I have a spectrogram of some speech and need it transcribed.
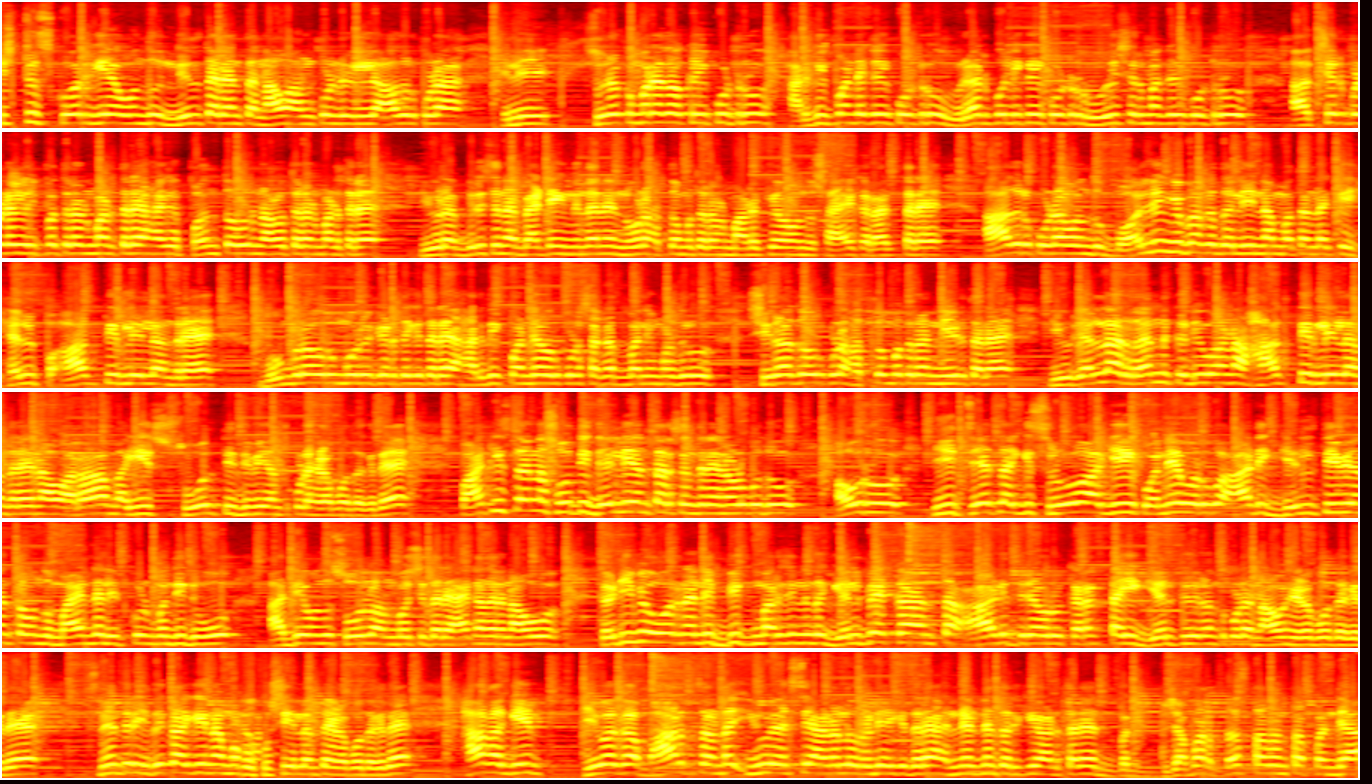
ಇಷ್ಟು ಸ್ಕೋರ್ಗೆ ಒಂದು ನಿಲ್ತಾರೆ ಅಂತ ನಾವು ಅನ್ಕೊಂಡಿರಲಿಲ್ಲ. ಆದರೂ ಕೂಡ ಇಲ್ಲಿ ಸೂರ್ಯಕುಮಾರ್ ಯಾದವ್ ಕೈ ಕೊಟ್ಟರು ಹಾರ್ದಿಕ್ ಪಾಂಡೆ ಕೈ ಕೊಟ್ಟರು ವಿರಾಟ್ ಕೊಹ್ಲಿ ಕೈ ಕೊಟ್ಟರು ರೋಹಿತ್ ಶರ್ಮಾ ಕೈ ಕೊಟ್ಟರು ಅಕ್ಷರ್ ಪಟೇಲ್ ಇಪ್ಪತ್ತು ರನ್ ಮಾಡ್ತಾರೆ, ಹಾಗೆ ಪಂತ್ ಅವರು ನಲವತ್ತು ರನ್ ಮಾಡ್ತಾರೆ. ಇವರ ಬಿರುಸಿನ ಬ್ಯಾಟಿಂಗ್ನಿಂದಲೇ ನೂರ ಹತ್ತೊಂಬತ್ತು ರನ್ ಮಾಡೋಕ್ಕೆ ಒಂದು ಸಹಾಯಕರಾಗ್ತಾರೆ. ಆದರೂ ಕೂಡ ಒಂದು ಬೌಲಿಂಗ್ ವಿಭಾಗದಲ್ಲಿ ನಮ್ಮ ತಂಡಕ್ಕೆ ಹೆಲ್ಪ್ ಆಗ್ತಿರ್ಲಿಲ್ಲ ಅಂದರೆ ಬುಮ್ರಾ ಅವರು ಮೂರು ವಿಕೆಟ್ ತೆಗಿತಾರೆ. ಹಾರ್ದಿಕ್ ಪಾಂಡೆ ಅವರು ಕೂಡ ಸಖತ್ ಬಾಲಿಂಗ್ ಮಾಡಿದ್ರು. ಸಿರಾಜ್ ಅವರು ಕೂಡ ಹತ್ತೊಂಬತ್ತು ರನ್ ನೀಡ್ತಾರೆ. ಇವರೆಲ್ಲ ರನ್ ಕಡಿವಾಣ ಹಾಕ್ತಿರ್ಲಿಲ್ಲ ಅಂದರೆ ನಾವು ಆರಾಮಾಗಿ ಸೋಲ್ತಿದ್ವಿ ಅಂತ ಕೂಡ ಹೇಳ್ಬೋದಾಗಿದೆ. ಪಾಕಿಸ್ತಾನ ಸೋತಿ ಎಲ್ಲಿ ಅಂತಾರೆ ಅಂದ್ರೆ ನೋಡ್ಬೋದು, ಅವರು ಈ ಚೇಸ್ ಆಗಿ ಸ್ಲೋ ಆಗಿ ಕೊನೆವರೆಗೂ ಆಡಿ ಗೆಲ್ತೀವಿ ಅಂತ ಒಂದು ಮೈಂಡ್ನಲ್ಲಿ ಇಟ್ಕೊಂಡು ಬಂದಿದ್ದೆವು ಅದೇ ಒಂದು ಸೋಲು ಅನುಭವಿಸಿದ್ದಾರೆ. ಯಾಕಂದರೆ ನಾವು ಕಡಿಮೆ ಓವರ್ನಲ್ಲಿ ಬಿಗ್ ಮಾರ್ಜಿನಿಂದ ಗೆಲ್ಬೇಕಾ ಅಂತ ಆಡಿದ್ರೆ ಅವರು ಕರೆಕ್ಟಾಗಿ ಗೆಲ್ತಿದ್ರು ಅಂತ ಕೂಡ ನಾವು ಹೇಳ್ಬೋದಾಗಿದೆ. ಸ್ನೇಹಿತರೆ, ಇದಕ್ಕಾಗಿ ನಮಗೆ ಖುಷಿ ಇಲ್ಲ ಅಂತ ಹೇಳ್ಬೋದಾಗಿದೆ. ಹಾಗಾಗಿ ಇವಾಗ ಭಾರತ ತಂಡ ಯು ಎಸ್ ಎ ಆಡಲು ರೆಡಿ ಆಗಿದ್ದಾರೆ. ಹನ್ನೆರಡನೇ ತಾರೀಕಿಗೆ ಆಡ್ತಾರೆ. ಬಟ್ ಜಬರ್ದಸ್ತ್ ಆದಂಥ ಪಂದ್ಯ.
